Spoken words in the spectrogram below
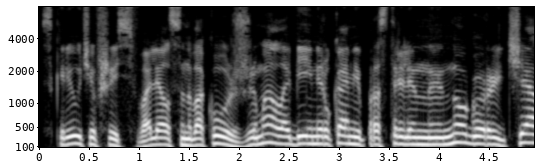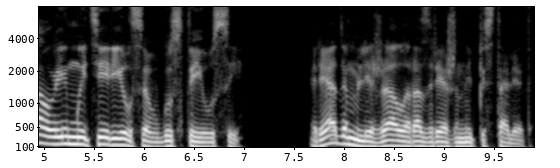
скрючившись, валялся на боку, сжимал обеими руками простреленную ногу, рычал и матерился в густые усы. Рядом лежал разряженный пистолет.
